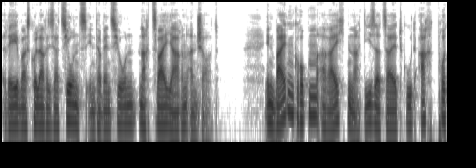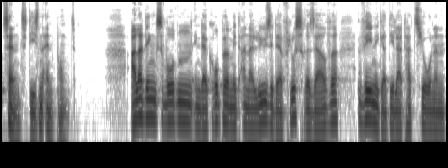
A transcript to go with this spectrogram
Revaskularisationsintervention nach zwei Jahren anschaut. In beiden Gruppen erreichten nach dieser Zeit gut acht Prozent diesen Endpunkt. Allerdings wurden in der Gruppe mit Analyse der Flussreserve weniger Dilatationen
